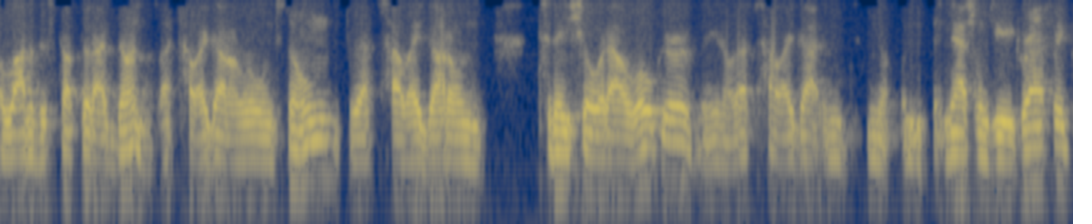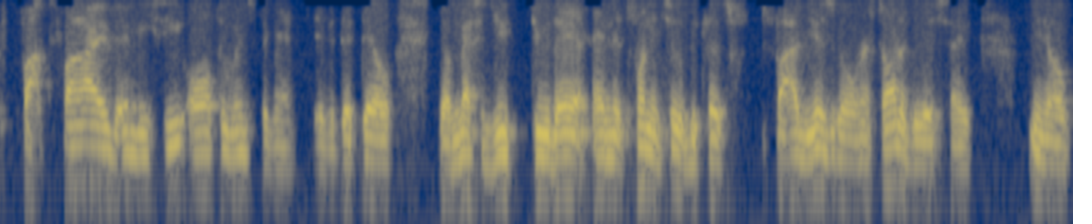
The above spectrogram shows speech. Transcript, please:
a lot of the stuff that I've done. That's how I got on Rolling Stone. That's how I got on Today Show with Al Roker. You know, that's how I got in, you know, National Geographic, Fox 5, NBC, all through Instagram. If they'll, they'll message you through there. And it's funny too because five years ago when I started this, say, you know,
